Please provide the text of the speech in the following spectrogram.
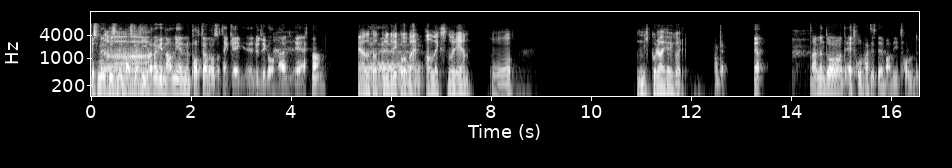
Hvis vi, Da- hvis vi bare skal hive noen navn i en pott her, da, så tenker jeg eh, Ludvig Aaberg er ett navn. Jeg hadde tatt Ludvig Eh. Aaberg, Alex Norén og Nikolai Høygård. OK. Ja. Nei, men da Jeg tror faktisk det var de tolv du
